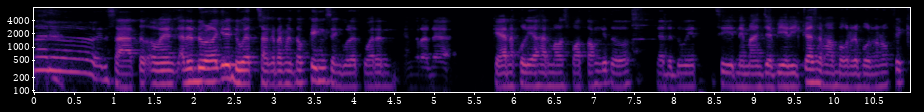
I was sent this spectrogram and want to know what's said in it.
Aduh, itu satu. Oh, yang ada dua lagi nih duet Sacramento Kings yang gue liat kemarin yang rada kayak anak kuliahan malas potong gitu. Gak ada duit. Si Nemanja Bierika sama Bogdan Bogdanovic.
